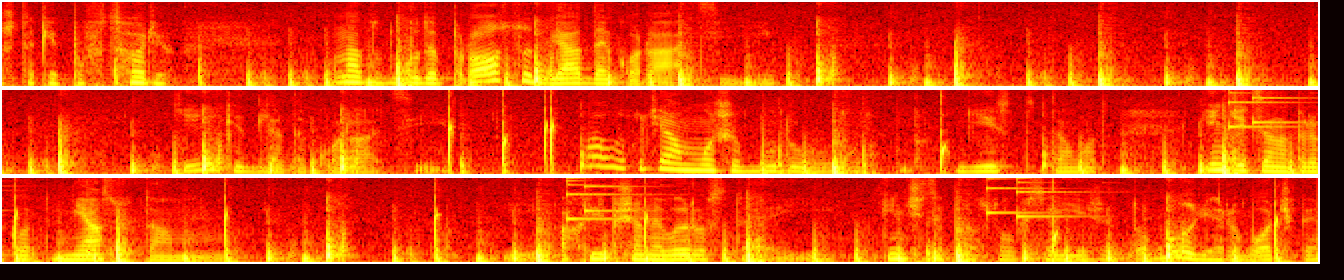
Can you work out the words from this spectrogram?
знову ж таки повторю, вона тут буде просто для декорації. Тільки для декорації. Але хоча може буду їсти там от. Кінчиться, наприклад, м'ясо там. І, а хліб ще не виросте і кінчиться просто вся їжа, то будуть грибочки.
